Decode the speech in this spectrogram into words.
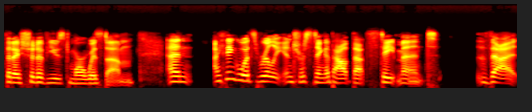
that I should have used more wisdom. And I think what's really interesting about that statement that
